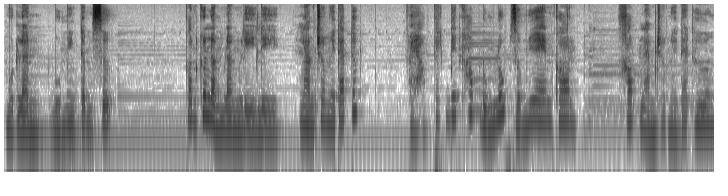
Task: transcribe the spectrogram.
Một lần bố mình tâm sự, con cứ lầm lầm lì lì, làm cho người ta tức. Phải học cách biết khóc đúng lúc giống như em con. Khóc làm cho người ta thương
